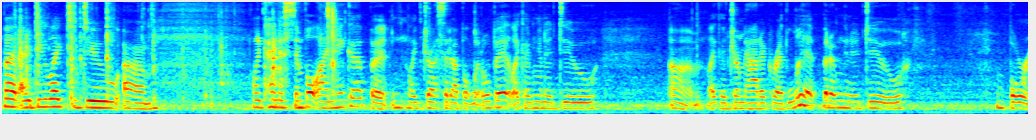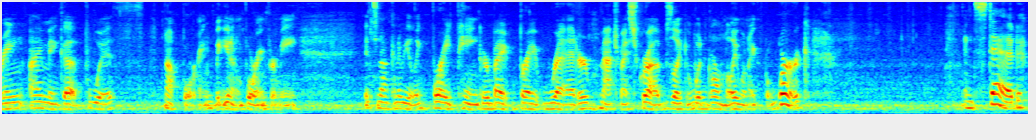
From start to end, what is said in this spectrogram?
But I do like to do um, like kind of simple eye makeup, but like dress it up a little bit. Like I'm gonna do um, like a dramatic red lip, but I'm gonna do boring eye makeup with, not boring, but you know, boring for me. It's not gonna be like bright pink or bright, bright red or match my scrubs like it would normally when I go to work. Instead,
